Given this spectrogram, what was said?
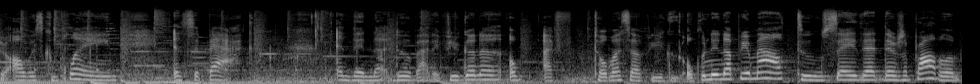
Should always complain and sit back and then not do about it. If you're gonna, I've told myself, you are opening up your mouth to say that there's a problem,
